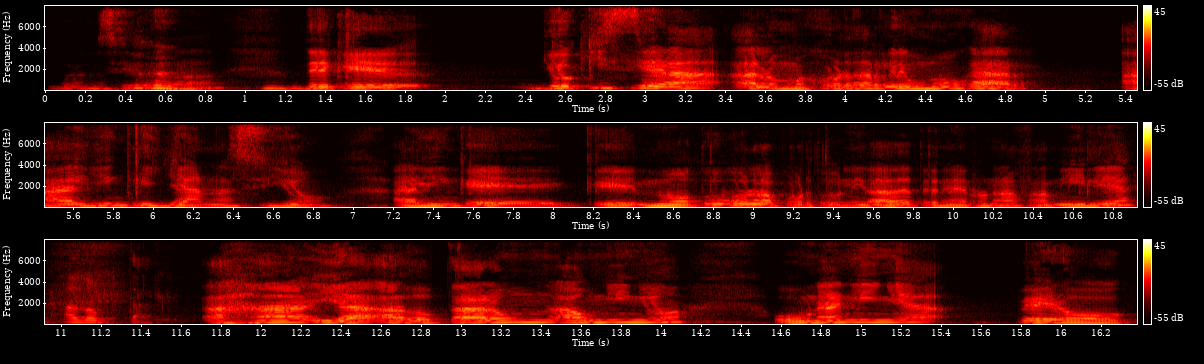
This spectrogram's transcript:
Bueno, sí, ¿verdad? De que yo quisiera a lo mejor darle un hogar a alguien que ya nació, alguien que, que no tuvo la oportunidad de tener una familia Adoptar. Ajá, y a adoptar a un, a un niño o una niña, pero,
